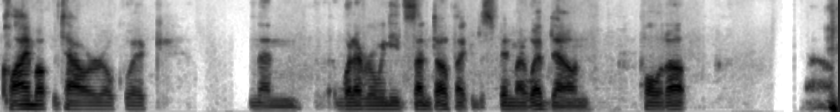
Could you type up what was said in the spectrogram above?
climb up the tower real quick, and then whatever we need sent up, I could just spin my web down, pull it up. Um,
